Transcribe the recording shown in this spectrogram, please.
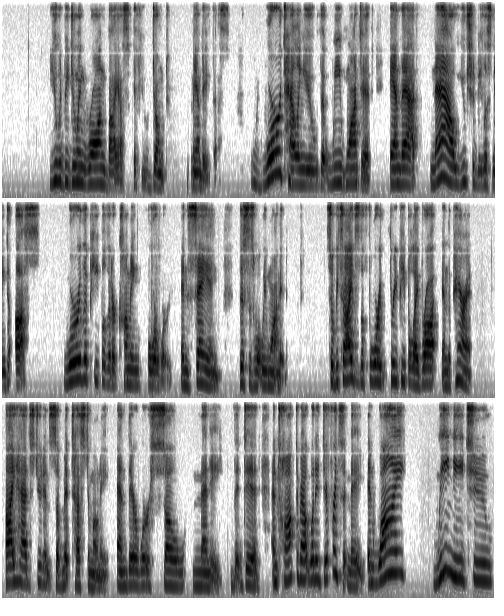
you would be doing wrong by us if you don't mandate this. We're telling you that we want it and that now you should be listening to us we're the people that are coming forward and saying this is what we wanted so besides the four three people i brought and the parent i had students submit testimony and there were so many that did and talked about what a difference it made and why we need to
